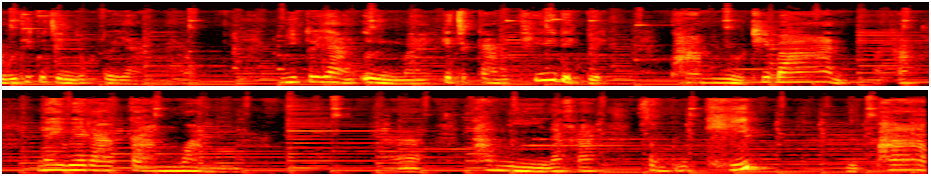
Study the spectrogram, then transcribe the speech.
รู้ที่ครูจินยกตัวอย่างแล้ว มีตัวอย่างอื่นไหมกิจกรรมที่เด็กๆ ทำอยู่ที่บ้านนะคะในเวลากลางวันถ้ามีนะคะส่งเป็นคลิปหรือภาพ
